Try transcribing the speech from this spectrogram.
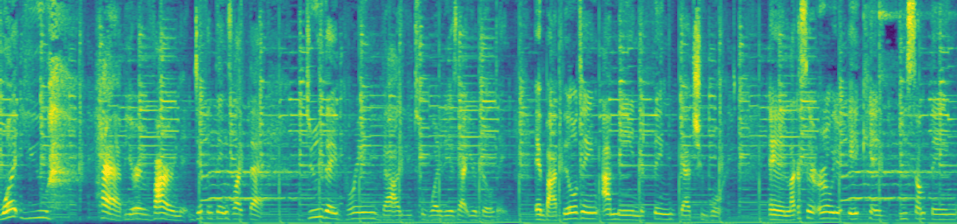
what you have, your environment, different things like that. Do they bring value to what it is that you're building? And by building, I mean the thing that you want. And like I said earlier, it can be something,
